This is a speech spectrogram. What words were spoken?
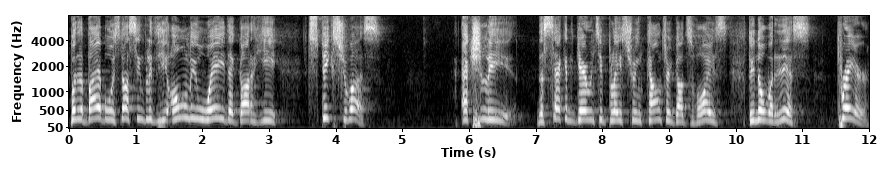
But the Bible is not simply the only way that God He speaks to us. Actually, the second guaranteed place to encounter God's voice, do you know what it is? Prayer.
